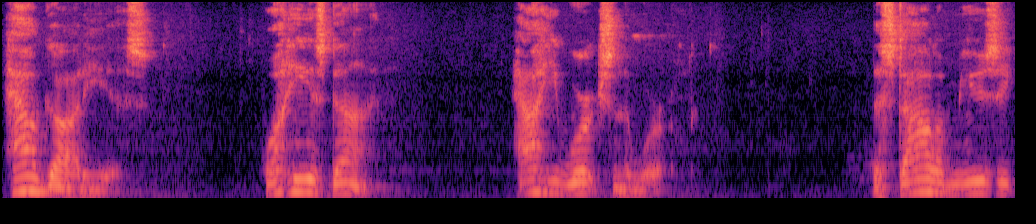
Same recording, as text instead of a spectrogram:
how God is, what He has done, how He works in the world. The style of music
